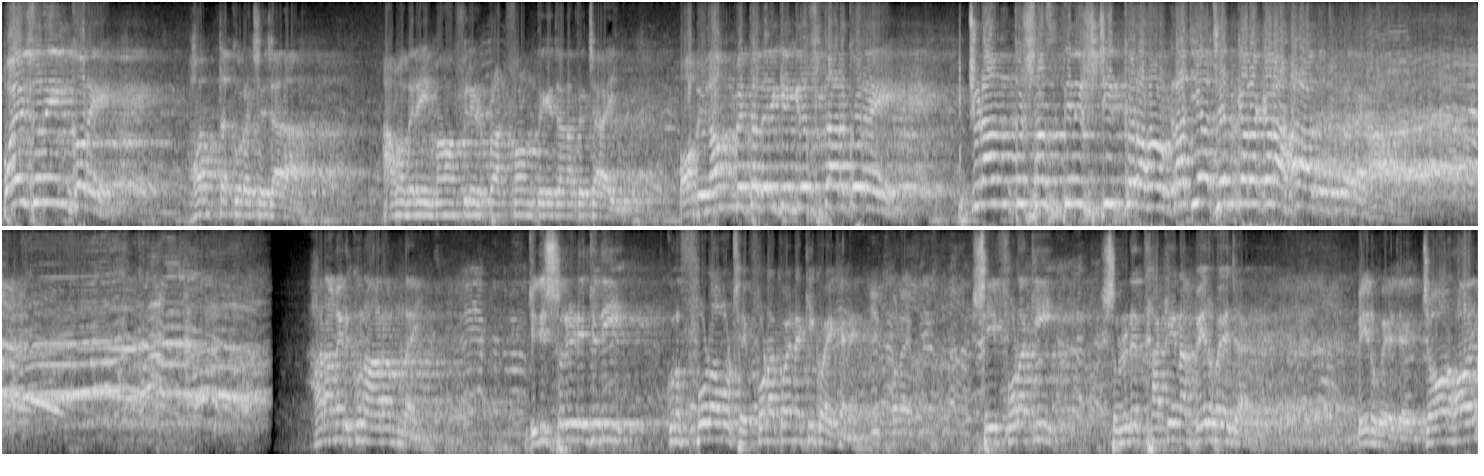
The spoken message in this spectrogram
পয়জনিং করে হত্যা করেছে যারা আমাদের এই মাহফিলের প্ল্যাটফর্ম থেকে জানাতে চাই অবিলম্বে তাদেরকে গ্রেফতার করে চূড়ান্ত শাস্তি নিশ্চিত করা হোক। রাজি আছেন কারা কারা? হাত দেখা। হারামের কোনো আরাম নাই। যদি শরীরে যদি কোনো ফোড়া ওঠে ফোড়া কয় না কি কয় এখানে? সেই ফোড়া কি শরীরে থাকে না বের হয়ে যায়? বের হয়ে যায়। জ্বর হয়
